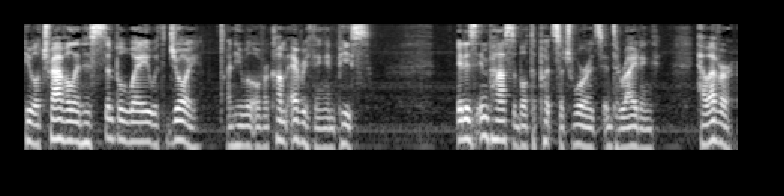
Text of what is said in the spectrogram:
He will travel in his simple way with joy, and he will overcome everything in peace. It is impossible to put such words into writing. However,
